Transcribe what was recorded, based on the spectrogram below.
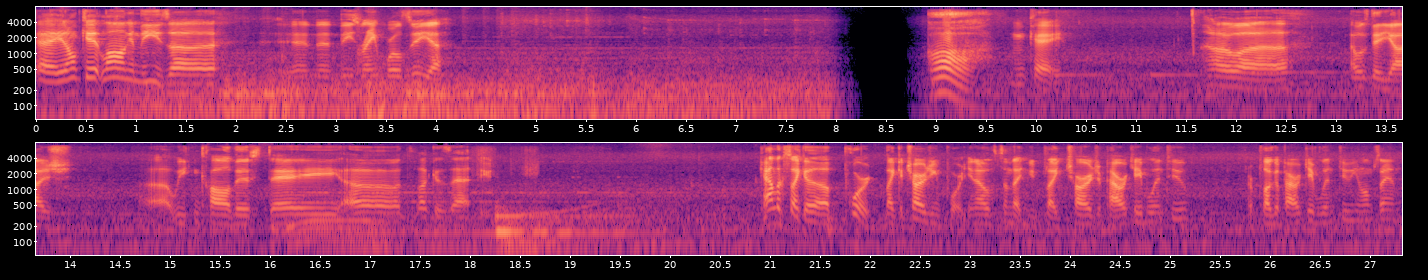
Yeah, you don't get long in these, uh, in, in these rain worlds, do ya? Oh, okay. Oh, uh, that was day Yaj. Uh, we can call this day, uh, what the fuck is that, dude? Kind of looks like a port, like a charging port, you know, something that you'd like charge a power cable into, or plug a power cable into, you know what I'm saying?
